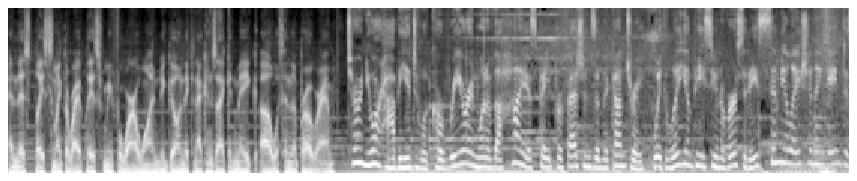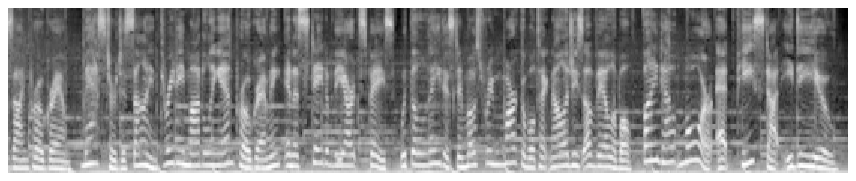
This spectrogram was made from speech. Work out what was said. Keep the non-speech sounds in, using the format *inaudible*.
and this place seemed like the right place for me for where I wanted to go and the connections I could make uh, within the program. Turn your hobby into a career in one of the highest paid professions in the country with William Peace University's Simulation and Game Design program. Master design, 3D modeling, and programming in a state of the art space with the latest and most remarkable technologies available. Find out more at peace.edu.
